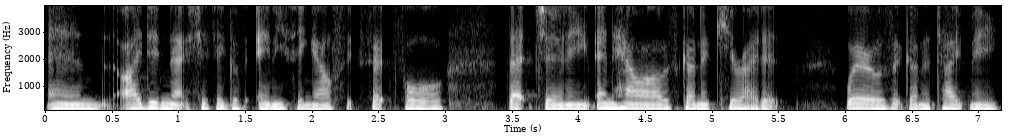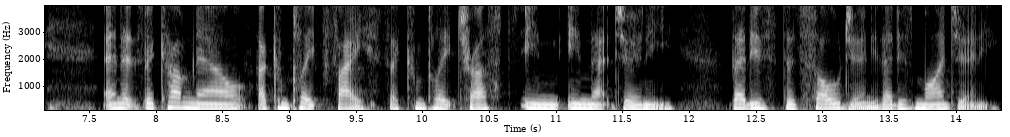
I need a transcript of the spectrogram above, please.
And I didn't actually think of anything else except for that journey and how I was going to curate it. Where was it going to take me? And it's become now a complete faith, a complete trust in, in that journey. That is the soul journey. That is my journey.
